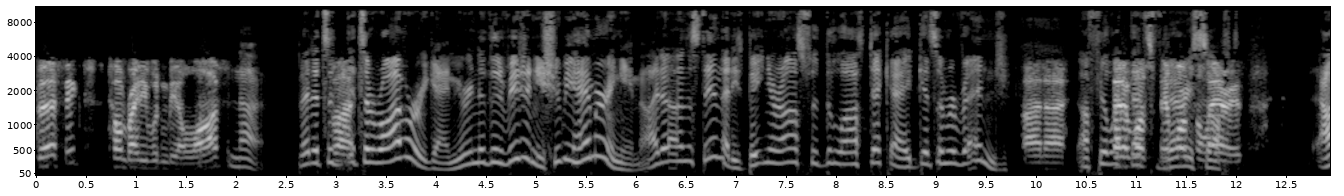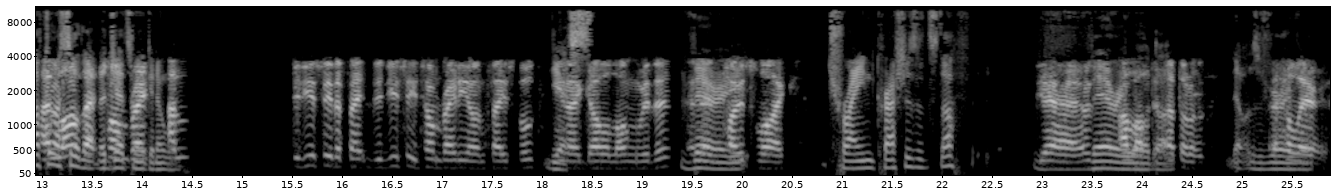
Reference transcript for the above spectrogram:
perfect, Tom Brady wouldn't be alive. No. But it's a But- it's a rivalry game. You're in the division. You should be hammering him. I don't understand that. He's beaten your ass for the last decade. Get some revenge. I know. I feel like was that's it very was soft. hilarious. After I, love saw that, the Tom Jets weren't Brady. going to win. I- Did you see the fa- Did you see Tom Brady on Facebook? Yes. You know, go along with it and Very- then post like, Train crashes and stuff. yeah, was, Very I well loved done. it. I thought it was That was very hilarious.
